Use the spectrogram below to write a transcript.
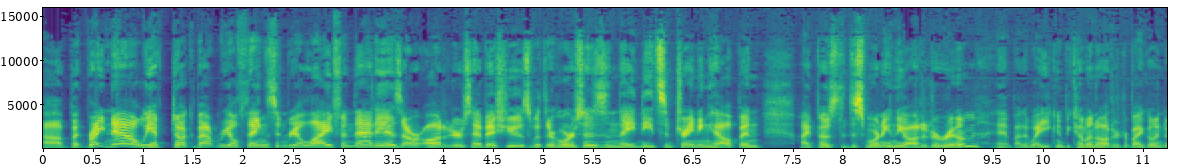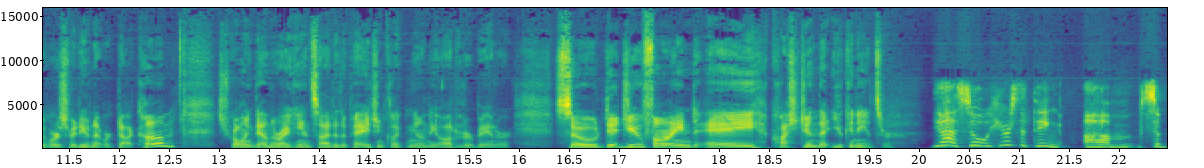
Uh, but right now, we have to talk about real things in real life, and that is our auditors have issues with their horses and they need some training help. And I posted this morning in the auditor room. And by the way, you can become an auditor by going to horseradionetwork.com, scrolling down the right hand side of the page and clicking on the auditor banner. So, did you find a question that you can answer? Yeah, so here's the thing. Um, su-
